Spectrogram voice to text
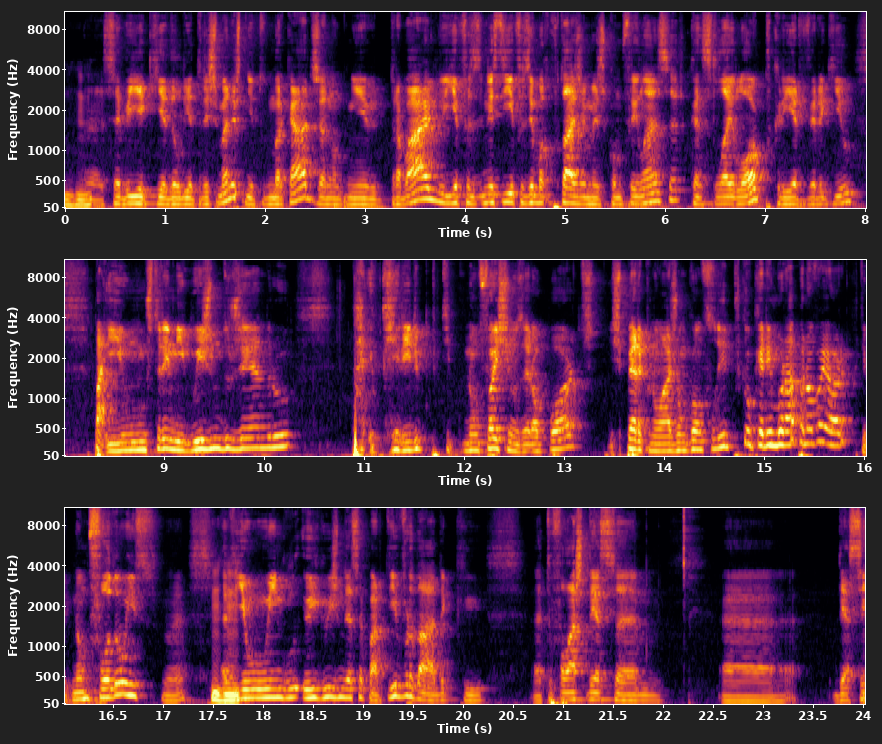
uhum. uh, sabia que ia dali a três semanas, tinha tudo marcado, já não tinha trabalho, ia fazer, nesse dia ia fazer uma reportagem, mas como freelancer, cancelei logo porque queria ver aquilo. Pá, e um extremo egoísmo do género pá, eu quero ir, tipo, não fechem os aeroportos, espero que não haja um conflito, porque eu quero ir morar para Nova York. Tipo, não me fodam isso, não é? Uhum. Havia um egoísmo dessa parte. E a verdade é que uh, tu falaste dessa. Uh, dessa,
